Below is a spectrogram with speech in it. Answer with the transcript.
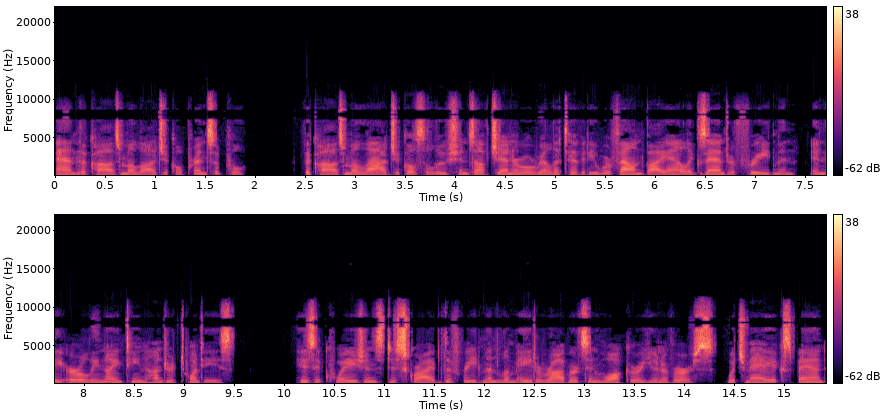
and the cosmological principle. The cosmological solutions of general relativity were found by Alexander Friedmann in the early 1920s. His equations describe the Friedmann-Lemaitre-Robertson-Walker universe, which may expand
